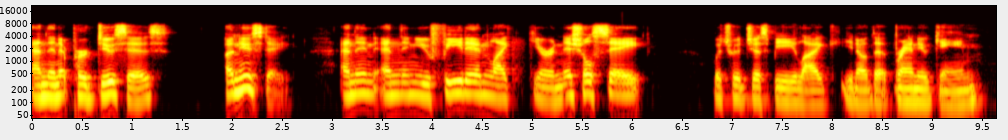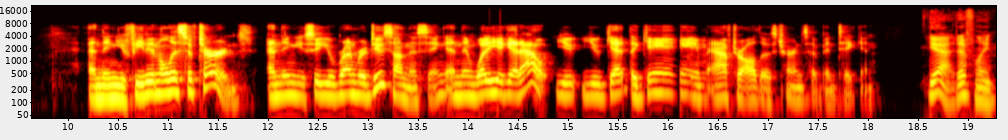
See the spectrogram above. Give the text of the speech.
and then it produces a new state and then and then you feed in like your initial state which would just be like you know the brand new game. And then you feed in a list of turns. And then you so you run reduce on this thing. And then what do you get out? You you get the game after all those turns have been taken. Yeah definitely.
